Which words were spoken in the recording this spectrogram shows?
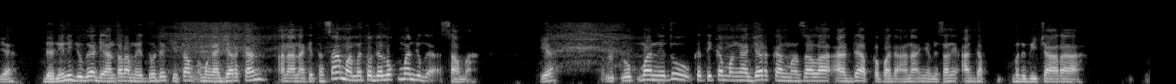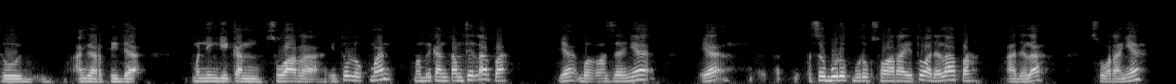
Ya. Dan ini juga di antara metode kita mengajarkan anak-anak kita sama, metode Lukman juga sama. Ya. Lukman itu ketika mengajarkan masalah adab kepada anaknya, misalnya adab berbicara itu agar tidak meninggikan suara, itu Lukman memberikan tamsil apa? Ya, bahwasanya ya seburuk-buruk suara itu adalah apa? Adalah suaranya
